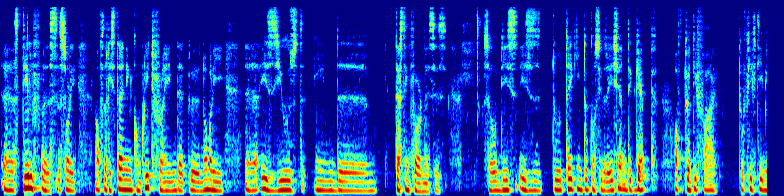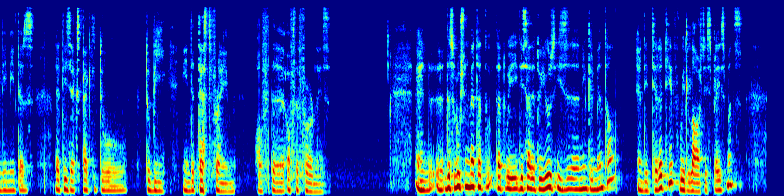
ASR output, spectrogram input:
uh, steel, uh, sorry, of the restraining concrete frame that uh, normally is used in the testing furnaces. So this is to take into consideration the gap of 25 to 50 millimeters that is expected to to be in the test frame of the of the furnace. And uh, the solution method that we decided to use is an incremental and iterative with large displacements.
